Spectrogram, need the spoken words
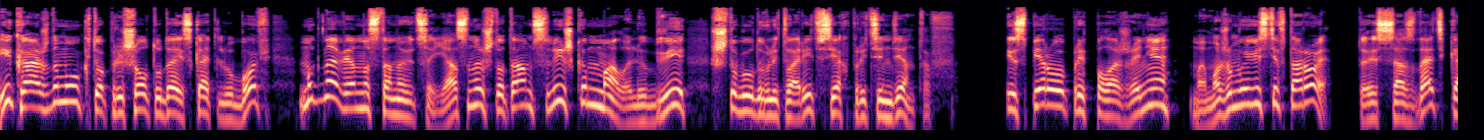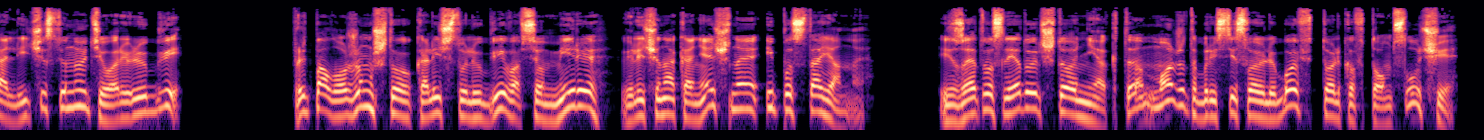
И каждому, кто пришел туда искать любовь, мгновенно становится ясно, что там слишком мало любви, чтобы удовлетворить всех претендентов. Из первого предположения мы можем вывести второе, то есть создать количественную теорию любви. Предположим, что количество любви во всем мире — величина конечная и постоянная. Из этого следует, что некто может обрести свою любовь только в том случае,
